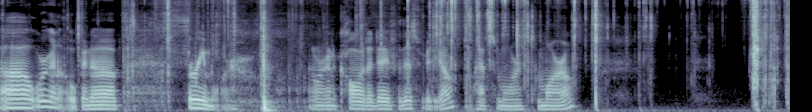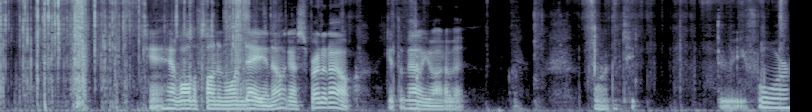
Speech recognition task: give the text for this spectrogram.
Uh, we're going to open up three more. And we're going to call it a day for this video. We'll have some more tomorrow. Can't have all the fun in one day, you know? Got to spread it out. Get the value out of it. One, two, three, four.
